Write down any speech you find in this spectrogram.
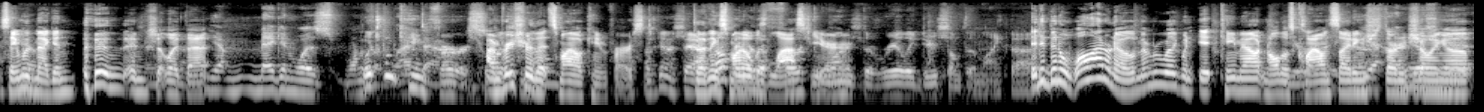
Same with Megan and, and shit like that. Yeah, Megan was one of the Which the one came letdowns. first? I'm pretty sure that Smile? Smile came first. I was gonna say. 'Cause I think thought they Smile were was the last first year. ones to really do something like that. It had been a well, I don't know. Remember like when it came out and all those You're clown right. sightings Yeah, started I mean- showing up.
